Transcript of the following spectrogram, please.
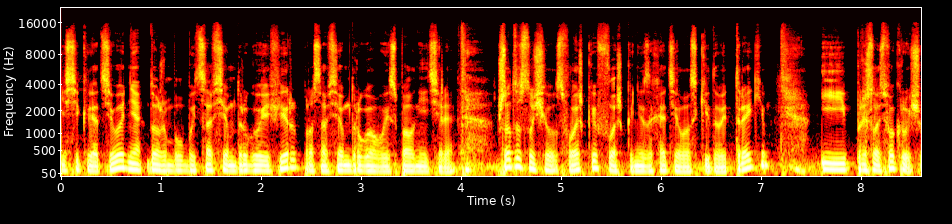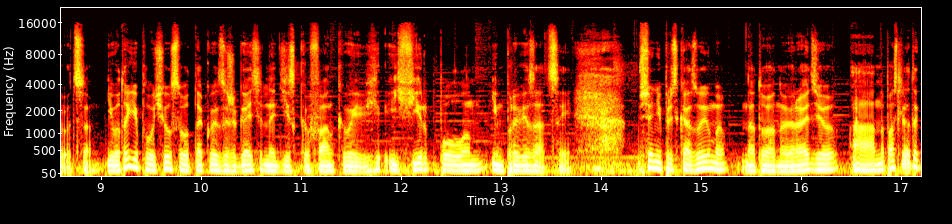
маленький секрет. Сегодня должен был быть совсем другой эфир про совсем другого исполнителя. Что-то случилось с флешкой, флешка не захотела скидывать треки, и пришлось выкручиваться. И в итоге получился вот такой зажигательный диско-фанковый эфир полон импровизации. Все непредсказуемо, на то оно и радио. А напоследок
